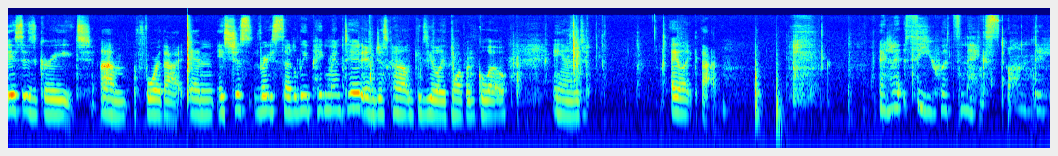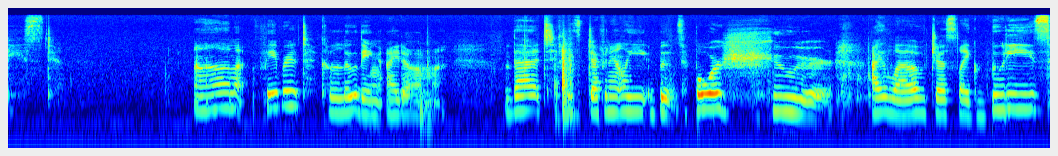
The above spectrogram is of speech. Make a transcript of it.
this is great um, for that. And it's just very subtly pigmented and just kind of gives you like more of a glow. And I like that and let's see what's next on the list. Um, favorite clothing item. That is definitely boots for sure. I love just like booties.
